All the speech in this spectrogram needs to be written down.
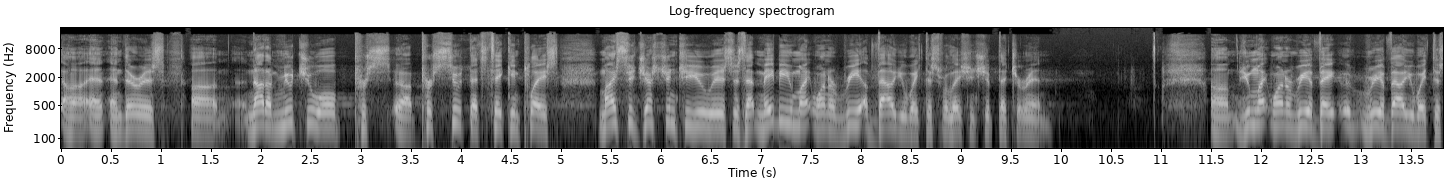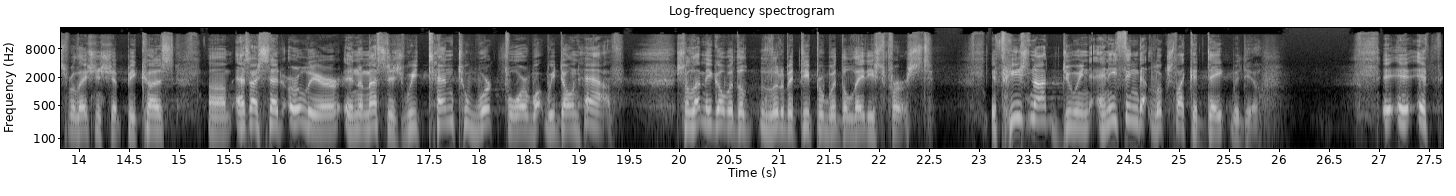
uh, and, and, there is uh, not a mutual pers- uh, pursuit that's taking place, my suggestion to you is, is that maybe you might want to reevaluate this relationship that you're in. Um, you might want to reeva- reevaluate this relationship because, um, as I said earlier in the message, we tend to work for what we don't have. So let me go with a, a little bit deeper with the ladies first if he's not doing anything that looks like a date with you, if,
